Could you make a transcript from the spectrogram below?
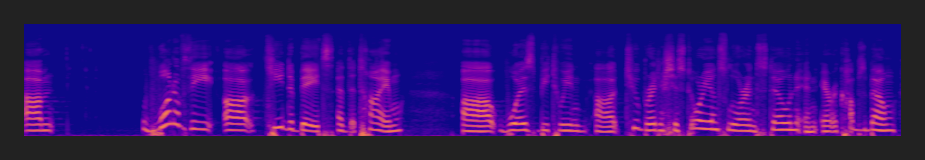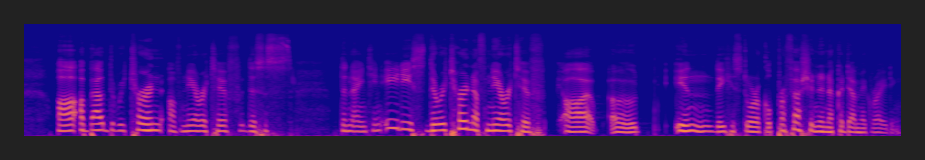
Um, one of the uh, key debates at the time uh, was between two British historians, Lawrence Stone and Eric Hobsbawm, about the return of narrative. This is the 1980s, the return of narrative in the historical profession in academic writing.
